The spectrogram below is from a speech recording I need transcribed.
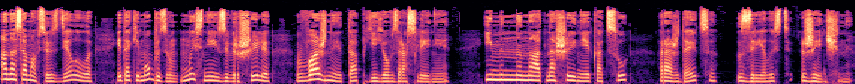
Она сама все сделала, и таким образом мы с ней завершили важный этап ее взросления. Именно на отношении к отцу рождается зрелость женщины.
